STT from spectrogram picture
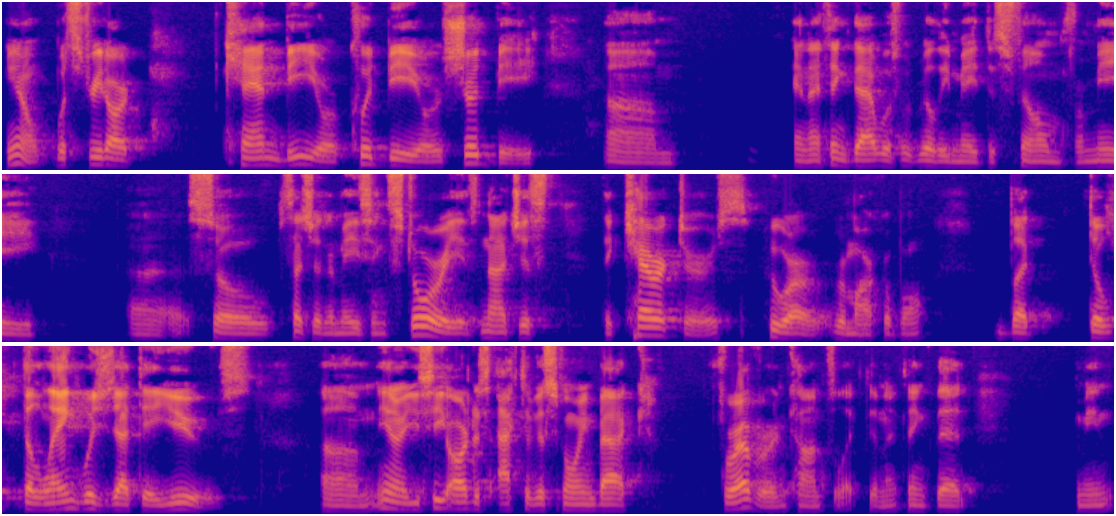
you know, what street art can be or could be or should be. Um, and I think that was what really made this film for me uh, so such an amazing story. It's not just the characters who are remarkable, but the, the language that they use. Um, you know, you see artists, activists going back forever in conflict, and I think that, I mean,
